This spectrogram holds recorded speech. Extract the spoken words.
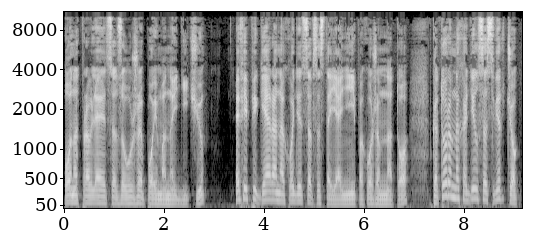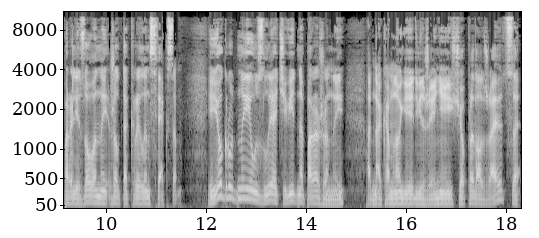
он отправляется за уже пойманной дичью. Эфипигера находится в состоянии, похожем на то, в котором находился сверчок, парализованный желтокрылым сфексом. Ее грудные узлы, очевидно, поражены, однако многие движения еще продолжаются,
